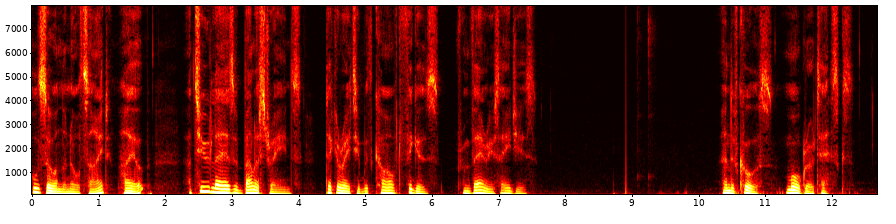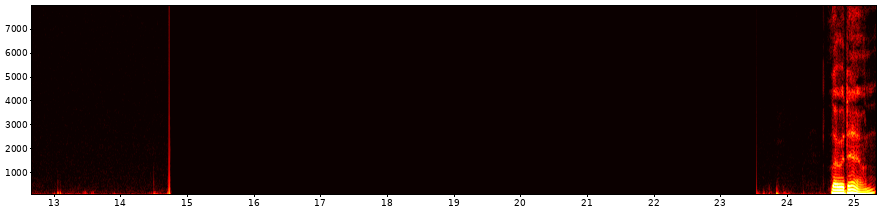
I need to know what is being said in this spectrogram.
Also on the north side, high up, are two layers of balustrades decorated with carved figures from various ages. And of course, more grotesques. Lower down,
